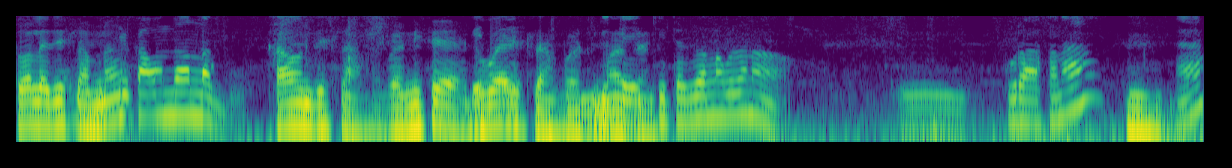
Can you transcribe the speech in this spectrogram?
তলে দিছিলাম না? কাউন দান লাগবো। খাওয়ান দিছিলাম এবার নিচে ডুবাই দিছিলাম। কিটা লাগবো জানো? পুরা আছে না? হ্যাঁ?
